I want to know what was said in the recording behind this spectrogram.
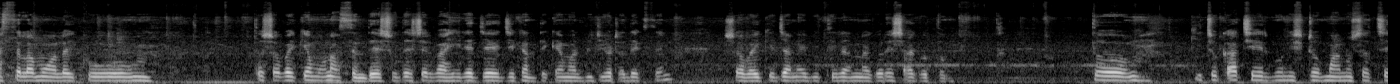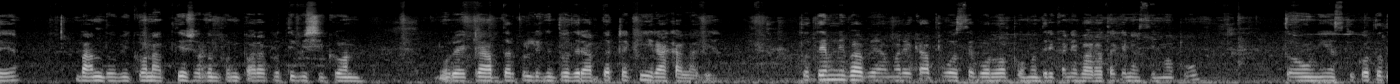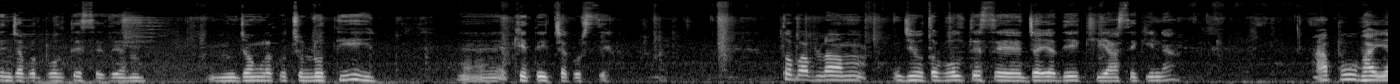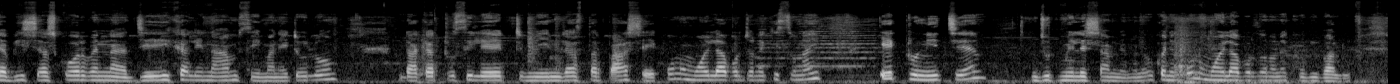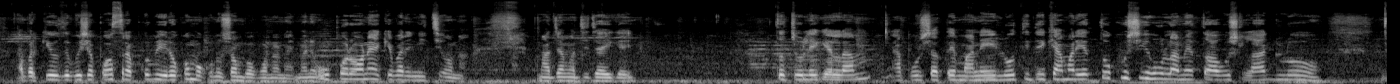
আসসালামু আলাইকুম। তো সবাই কেমন আছেন? দেশ ও দেশের বাহিরে যে যেখান থেকে আমার ভিডিওটা দেখছেন, সবাইকে জানাই বিথি রান্না করে স্বাগতম। তো কিছু কাছের ঘনিষ্ঠ মানুষ আছে, বান্ধবী কোন, আত্মীয় স্বজন কোন, পাড়া প্রতিবেশীগণ ওরা একটা আবদার করলে কিন্তু ওদের আবদারটা কি রাখা লাগে। তো তেমনিভাবে আমার এক আপু আছে, বড় আপু, আমাদের এখানে ভাড়া থাকে নাসিম আপু। তো উনি আজকে কতদিন যাবৎ বলতেছে যে জংলা কচুর লতি খেতে ইচ্ছা করছে। তো ভাবলাম, যেহেতু বলতেছে, যাইয়া দেখি আছে কি না। আপু ভাইয়া বিশ্বাস করবেন না, যেই খালি নামছি মানে এটা হলো ঢাকা টু সিলেট মেন রাস্তার পাশে, কোনো ময়লা আবর্জনা কিছু নাই, একটু নিচে। জুট মিলের সামনে মানে ওখানে কোনো ময়লা আবর্জনা নেই, খুবই ভালো। আবার কেউ যে বসে প্রস্রাব করবে, এরকমও কোনো সম্ভাবনা নাই। মানে উপরও না একেবারে নিচেও না, মাঝামাঝি জায়গায়। তো চলে গেলাম আপুর সাথে মানে এই লতি দেখে আমার এত খুশি হলাম, এত আউস লাগল।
